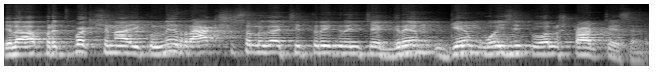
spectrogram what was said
ఇలా ప్రతిపక్ష నాయకుల్ని రాక్షసులుగా చిత్రీకరించే గేమ్ గేమ్ వైసీపీ వాళ్ళు స్టార్ట్ చేశారు.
